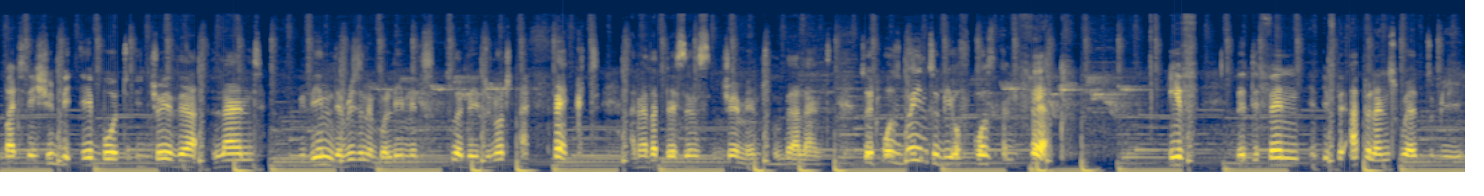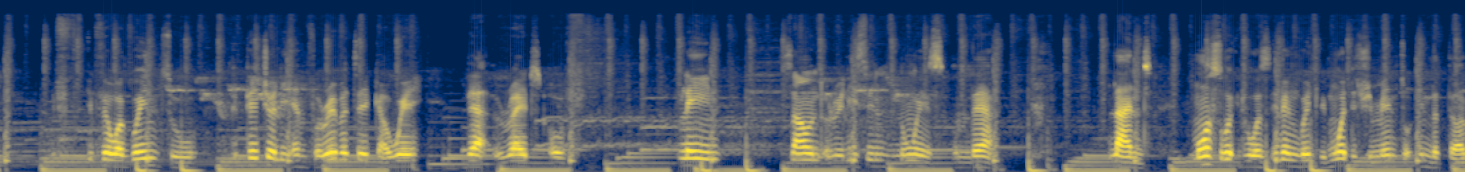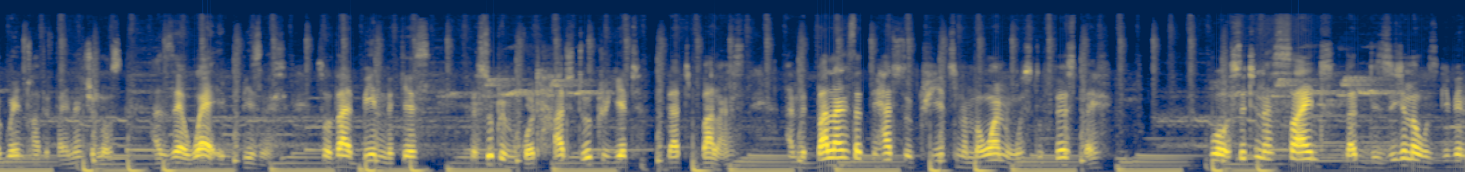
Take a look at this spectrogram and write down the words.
but they should be able to enjoy their land within the reasonable limits so that they do not affect another person's enjoyment of their land. So, it was going to be, of course, unfair if the defend if the appellants were to be if, if they were going to perpetually and forever take away their right of playing sound releasing noise on their land. More so, it was even going to be more detrimental in that they were going to have a financial loss as they were in business. So, that being the case, the Supreme Court had to create that balance. And the balance that they had to create, number one, was to first uh, well, setting aside that decision that was given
